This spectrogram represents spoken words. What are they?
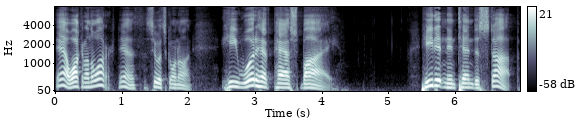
Yeah, walking on the water. Yeah, see what's going on. He would have passed by. He didn't intend to stop.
